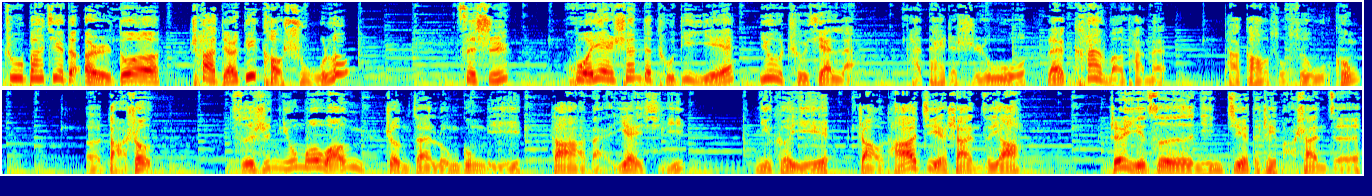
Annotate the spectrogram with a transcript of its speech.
猪八戒的耳朵差点给烤熟了。此时，火焰山的土地爷又出现了，他带着食物来看望他们。他告诉孙悟空：“呃，大圣，此时牛魔王正在龙宫里大摆宴席，你可以找他借扇子呀。这一次您借的这把扇子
